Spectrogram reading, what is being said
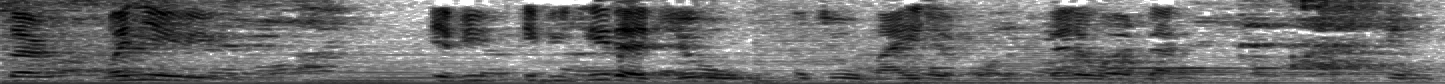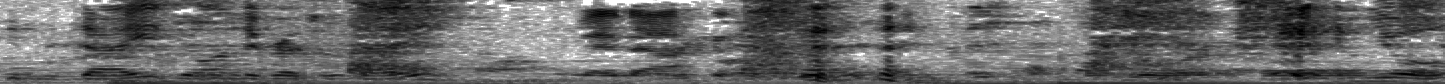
So when you, if you if you did a dual a dual major, for want of a better word, back in, in the day, your undergraduate days, Way back. in your.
